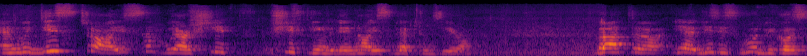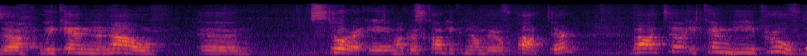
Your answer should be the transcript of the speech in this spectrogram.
and with this choice we are shift, shifting the noise back to zero. But uh, yeah, this is good because uh, we can now uh, store a macroscopic number of patterns, but uh, it can be proved,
